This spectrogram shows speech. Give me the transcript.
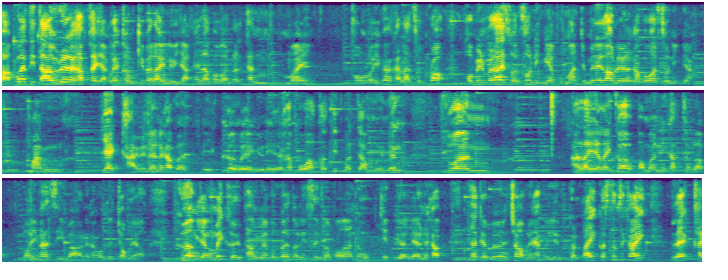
ฝากเพื่อนติดตามด้วยนะครับใครอยากได้ชมคลิปอะไร หรืออยากให้เล่าประวัติรถคันใหม่ของร้อยห้าคันล่าสุดก็คอมเมนต์มาได้ส่วนโซนิกเนี่ยผมอาจจะไม่ได้เล่าแล้วนะครับเพราะว่าโซนิกเนี่ยมันแยกขายไปแล้วนะครับนี่เครื่องก็ยังอยู่นี่นะครับเพราะว่าเขาติดมาจำมือนึงส่วน อะไรอะไรก็ประมาณนี้ครับสำหรับ 124 วาล์วนะครับก็คือจบแล้ว เครื่องยังไม่เคยพังนะเพื่อนๆตอนนี้ซื้อมาประมาณ 6-7 เดือนแล้วนะครับ ถ้าเกิดเพื่อนๆชอบนะครับอย่าลืมกดไลค์กด subscribe และใคร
